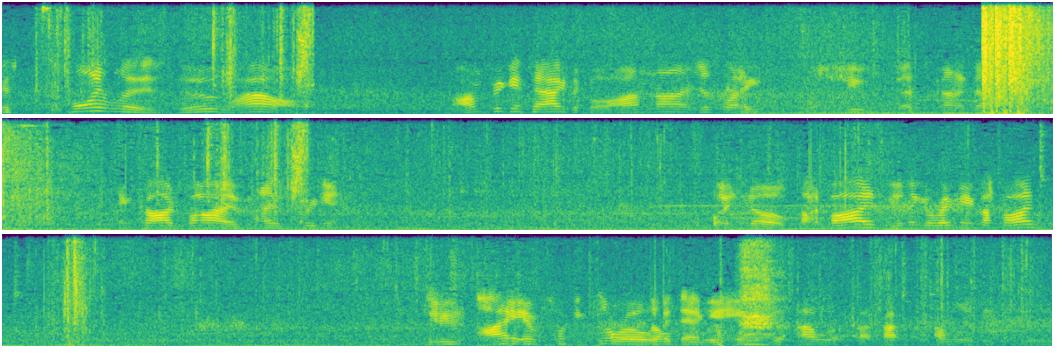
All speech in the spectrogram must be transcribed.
It's pointless, dude. Wow. I'm freaking tactical. I'm not just like shoot. That's kind of dumb. And COD 5, I'm freaking. Wait, no. COD 5? You think you'll rate me in COD 5? Dude, I am fucking pro at that game. I will. I, I, I'm gonna need to do it.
